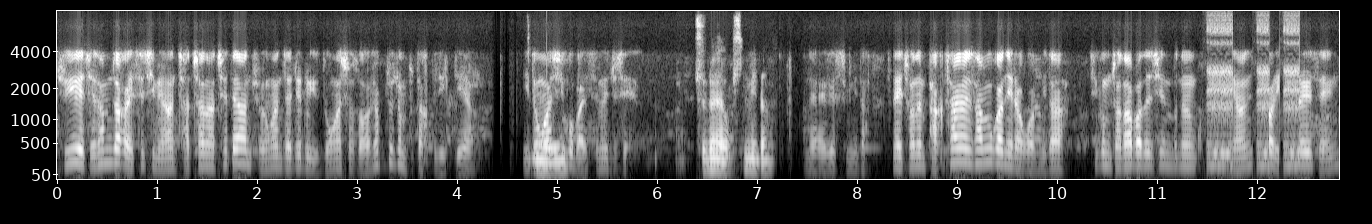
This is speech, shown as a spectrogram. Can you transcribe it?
주위에 제3자가 있으시면 자차나 최대한 조용한 자리로 이동하셔서 협조 좀 부탁드릴게요. 이동하시고 말씀해 주세요. 주변에 없습니다. 네, 알겠습니다. 네, 저는 박창현 사무관이라고 합니다. 지금 전화 받으신 분은 9년 10월 21일생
